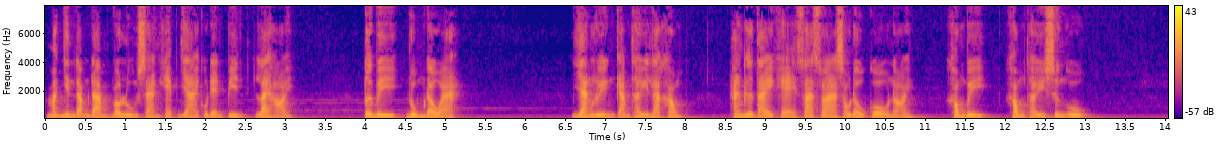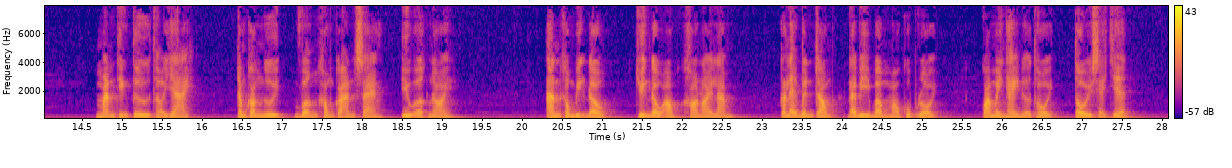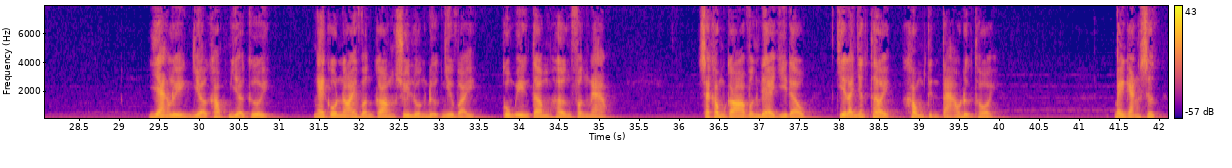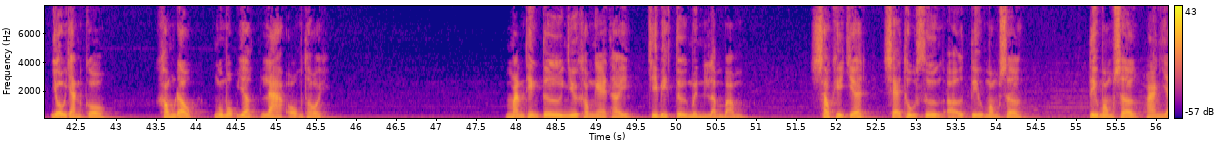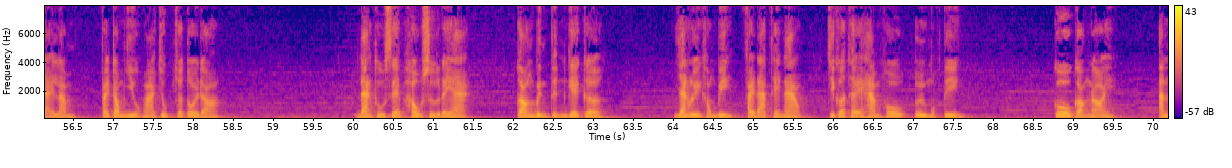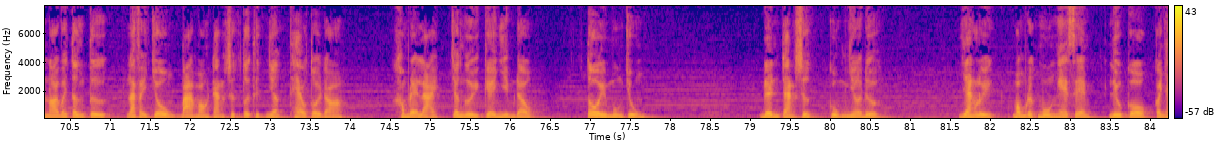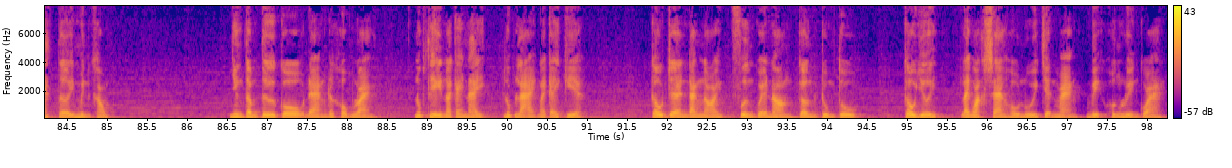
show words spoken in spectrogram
Mắt nhìn đăm đăm vào luồng sáng hẹp dài của đèn pin, lại hỏi. Tôi bị đụng đầu à? Giang luyện cảm thấy là không. Hắn đưa tay khẽ xoa xoa sau đầu cô nói. Không bị, không thấy sưng u. Mạnh thiên tư thở dài. Trong con người vẫn không có ánh sáng, yếu ớt nói. Anh không biết đâu, chuyện đầu óc khó nói lắm. Có lẽ bên trong đã bị bầm máu cục rồi. Qua mấy ngày nữa thôi, tôi sẽ chết. Giang luyện dở khóc dở cười. Nghe cô nói vẫn còn suy luận được như vậy, cũng yên tâm hơn phần nào. Sẽ không có vấn đề gì đâu, chỉ là nhất thời không tỉnh táo được thôi. Bèn gắng sức dỗ dành cô. Không đâu, ngủ một giấc là ổn thôi. Mạnh Thiên Tư như không nghe thấy, chỉ biết tự mình lẩm bẩm. Sau khi chết, sẽ thu xương ở Tiểu Mông Sơn. Tiểu Mông Sơn hoang dại lắm, phải trồng nhiều hoa chúc cho tôi đó. Đang thu xếp hậu sự đấy à, còn bình tĩnh ghê cơ. Giang luyện không biết phải đáp thế nào, chỉ có thể hàm hồ ừ một tiếng. Cô còn nói, anh nói với Tân Từ là phải chôn ba món trang sức tôi thích nhất theo tôi đó. Không để lại cho người kế nhiệm đâu. Tôi muốn chúng. Đến trang sức cũng nhớ được. Giang luyện mong rất muốn nghe xem liệu cô có nhắc tới mình không. Nhưng tâm tư cô đang rất hỗn loạn. Lúc thì nói cái này, lúc lại nói cái kia. Câu trên đang nói phường Quế Non cần trùng tu. Câu dưới lại ngoặt sang hồ núi chệnh mãn việc huấn luyện quá.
